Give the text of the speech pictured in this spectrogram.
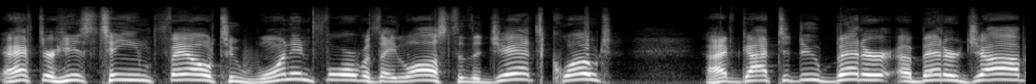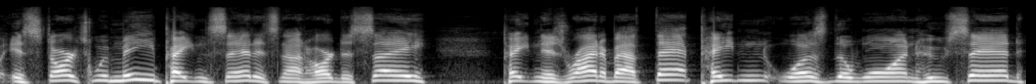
after his team fell to 1 and 4 with a loss to the Jets. Quote, I've got to do better, a better job. It starts with me, Payton said. It's not hard to say. Payton is right about that. Payton was the one who said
